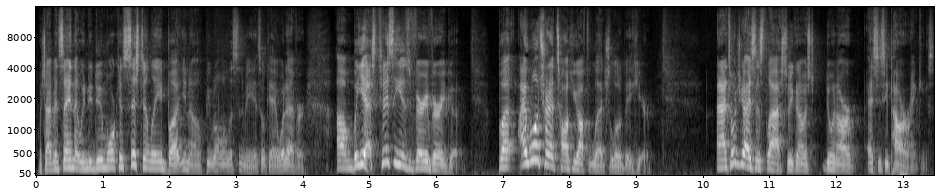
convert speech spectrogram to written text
Which I've been saying that we need to do more consistently, but you know people don't want to listen to me. It's okay, whatever. Um, but yes, Tennessee is very very good. But I will try to talk you off the ledge a little bit here. And I told you guys this last week when I was doing our SEC power rankings.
